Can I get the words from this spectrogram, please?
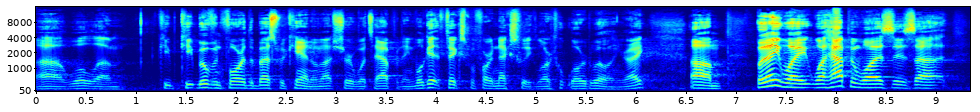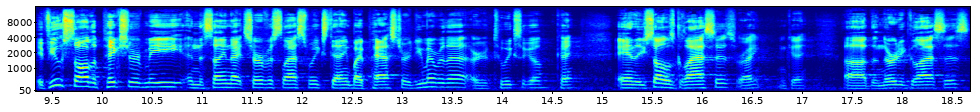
uh, we'll um, keep, keep moving forward the best we can. I'm not sure what's happening. We'll get fixed before next week, Lord, Lord willing, right? Um, but anyway, what happened was is uh, if you saw the picture of me in the Sunday night service last week standing by Pastor, do you remember that? Or two weeks ago? Okay. And you saw those glasses, right? Okay. Uh, the nerdy glasses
